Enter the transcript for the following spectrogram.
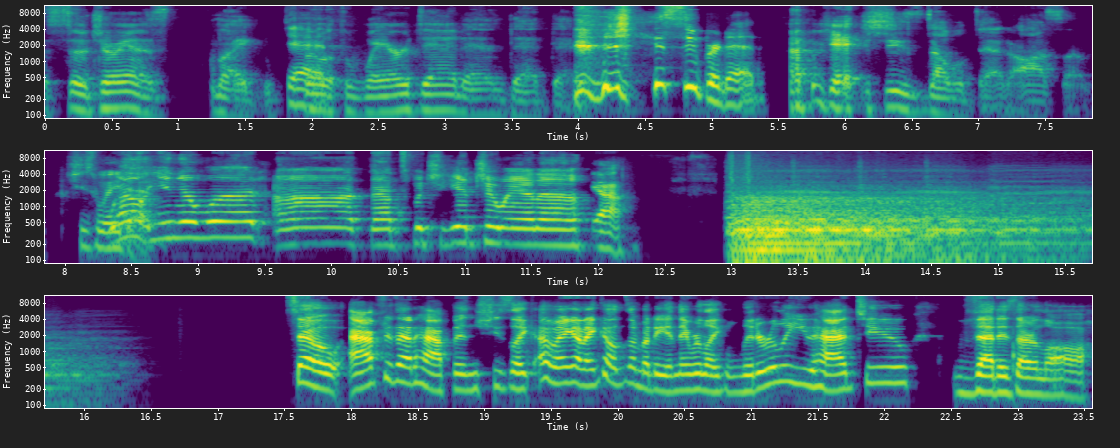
So Joanna's like Dead. both where dead and dead dead. she's super dead okay, she's double dead. Awesome. she's way well, dead you know what? Uh, that's what you get, Joanna. yeah So after that happened, she's like, "Oh my god, I killed somebody," and they were like, "Literally, you had to. That is our law.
